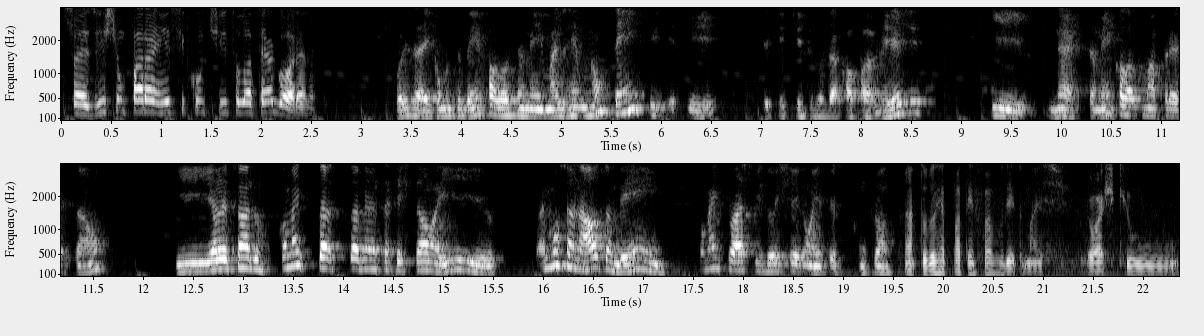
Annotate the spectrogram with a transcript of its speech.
só existe um paraense com título até agora, né? Pois é, e como tu bem falou também, mas o Remo não tem esse, esse, esse título da Copa Verde, que né, também coloca uma pressão. E, Alessandro, como é que tá, tá vendo essa questão aí? Emocional também. Como é que tu acha que os dois chegam aí para esse confronto? Ah, todo repá tem favorito, mas eu acho que o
